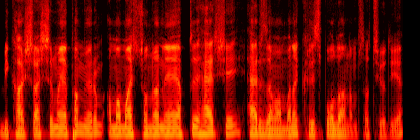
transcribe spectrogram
bir karşılaştırma yapamıyorum ama maç sonlarında yaptığı her şey her zaman bana Chris Paul'u anımsatıyor diye.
